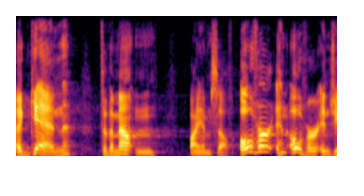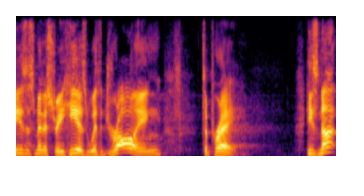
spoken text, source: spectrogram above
again to the mountain by himself. Over and over in Jesus' ministry, he is withdrawing to pray. He's not,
